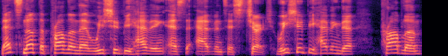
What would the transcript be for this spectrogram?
That's not the problem that we should be having as the Adventist church. We should be having the problem,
